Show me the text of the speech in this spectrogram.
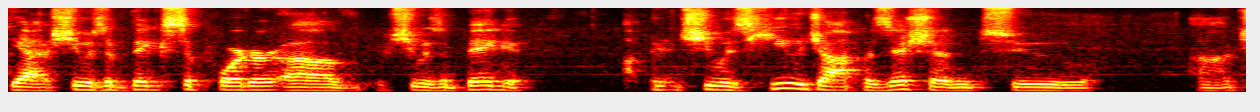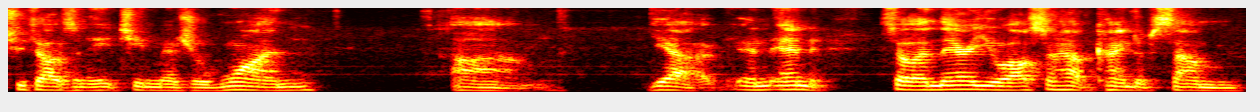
yeah, she was a big supporter of. She was a big. She was huge opposition to uh, 2018 Measure One. Um, yeah, and and so and there you also have kind of some,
